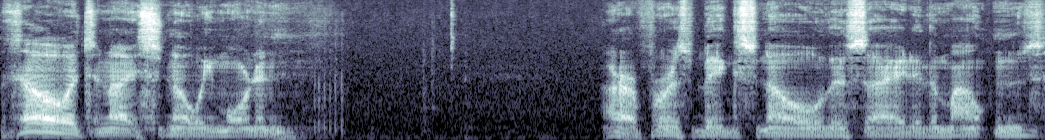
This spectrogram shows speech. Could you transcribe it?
So it's a nice snowy morning. Our first big snow this side of the mountains.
